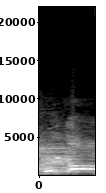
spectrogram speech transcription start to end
Take off!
